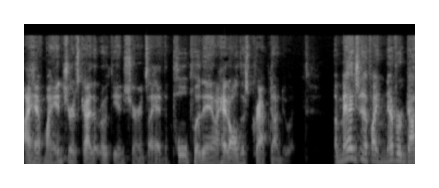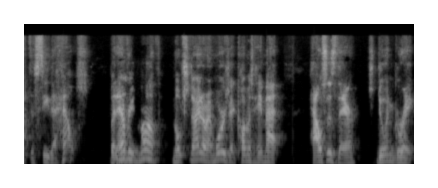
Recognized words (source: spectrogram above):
I have my insurance guy that wrote the insurance. I had the pool put in. I had all this crap done to it. Imagine if I never got to see the house. But mm. every month, Mo Schneider, my mortgage guy, called me and say, Hey, Matt, house is there. It's doing great.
